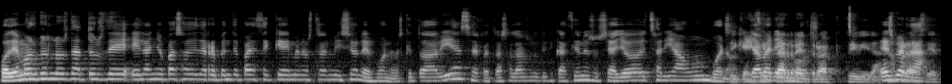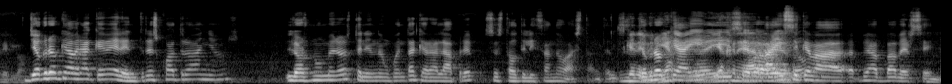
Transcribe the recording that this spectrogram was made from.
¿Podemos ver los datos del año pasado y de repente parece que hay menos transmisiones? Bueno, es que todavía se retrasan las notificaciones, o sea, yo echaría un, bueno, sí, que hay ya veremos. retroactividad. Es ¿no? Por verdad. así decirlo. Yo creo que habrá que ver en 3-4 años los números teniendo en cuenta que ahora la PrEP se está utilizando bastante. Entonces, que yo creo que ahí, ahí se generar va, ahí algo, sí que va, va- va a verse. Mm.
